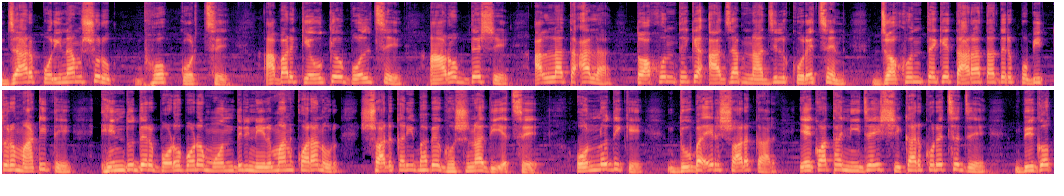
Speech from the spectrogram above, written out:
যার পরিণামস্বরূপ ভোগ করছে। আবার কেউ কেউ বলছে, আরব দেশে আল্লাহ তাআলা তখন থেকে আজাব নাজিল করেছেন, যখন থেকে তারা তাদের পবিত্র মাটিতে হিন্দুদের বড় বড় মন্দির নির্মাণ করানোর সরকারিভাবে ঘোষণা দিয়েছে। অন্যদিকে, দুবাইয়ের সরকার কথা নিজেই স্বীকার করেছে যে, বিগত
